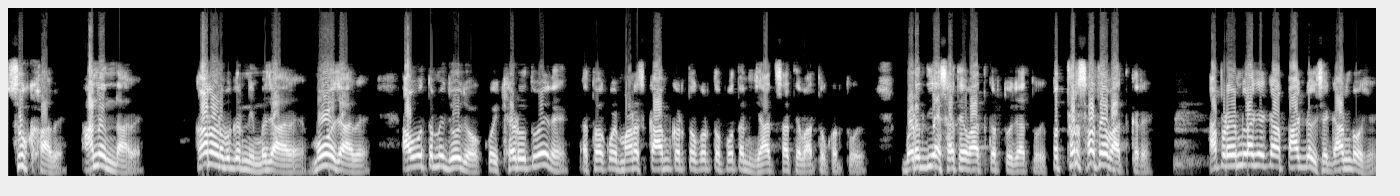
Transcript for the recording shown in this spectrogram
સુખ આવે, આનંદ આવે, કારણ વગરની મજા આવે, મોજ આવે. આવું તમે જોજો, કોઈ ખેડૂત હોય ને, અથવા કોઈ માણસ કામ કરતો કરતો પોતાની જાત સાથે વાતો કરતો હોય, બળદિયા સાથે વાત કરતો જતો હોય, પથ્થર સાથે વાત કરે. આપણે એમ લાગે કે આ પાગલ છે, ગાંડો છે.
